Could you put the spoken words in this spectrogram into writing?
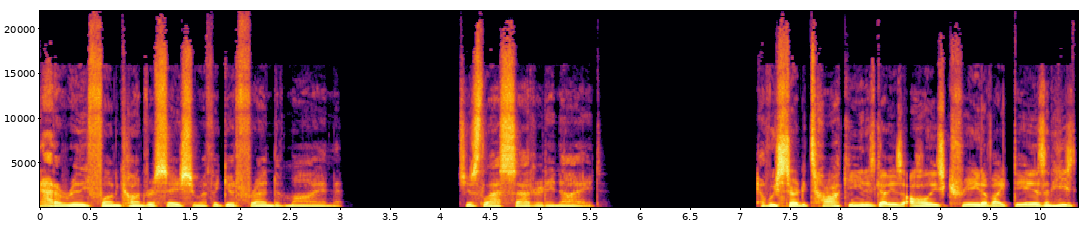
I had a really fun conversation with a good friend of mine just last Saturday night and we started talking and he's got these all these creative ideas and he's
